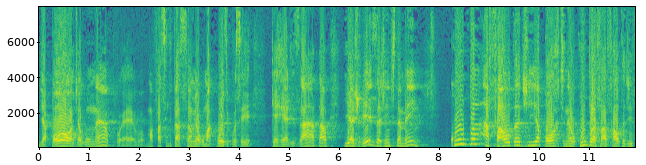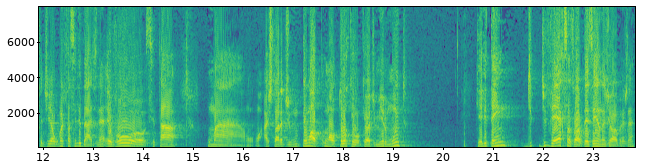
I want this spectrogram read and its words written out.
de aporte, algum, né, é, uma facilitação em alguma coisa que você quer realizar, tal. E às vezes a gente também culpa a falta de aporte, né? Ou culpa a, falta de, de algumas facilidades, né? Eu vou citar uma a história de um tem um, um autor que eu, que eu admiro muito que ele tem diversas obras, dezenas de obras, né?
